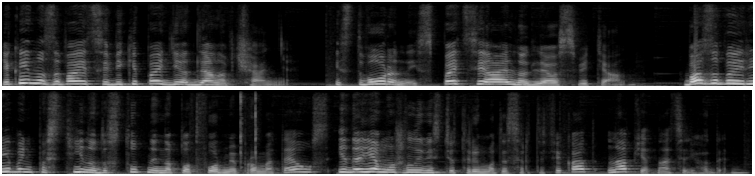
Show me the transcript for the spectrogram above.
який називається Вікіпедія для навчання і створений спеціально для освітян. Базовий рівень постійно доступний на платформі Prometheus і дає можливість отримати сертифікат на 15 годин.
